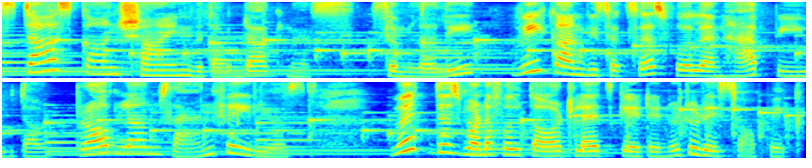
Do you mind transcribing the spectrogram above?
Stars can't shine without darkness. Similarly, we can't be successful and happy without problems and failures. With this wonderful thought, let's get into today's topic.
